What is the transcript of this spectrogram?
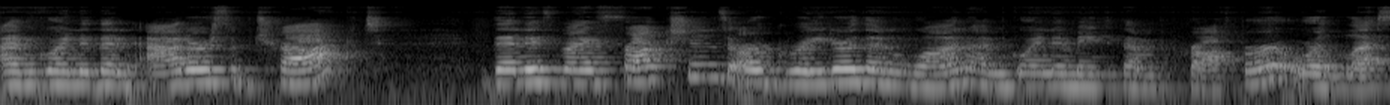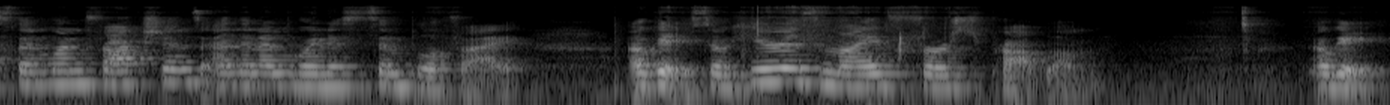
I'm going to then add or subtract. Then if my fractions are greater than one, I'm going to make them proper or less than one fractions, and then I'm going to simplify. Okay, so here is my first problem. Okay,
